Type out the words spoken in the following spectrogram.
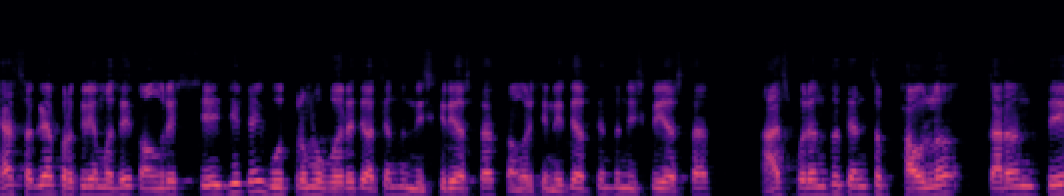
ह्या सगळ्या प्रक्रियेमध्ये काँग्रेसचे जे काही बूथप्रमुख वगैरे ते अत्यंत निष्क्रिय असतात. काँग्रेसचे नेते अत्यंत निष्क्रिय असतात. आजपर्यंत त्यांचं फावलं कारण ते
